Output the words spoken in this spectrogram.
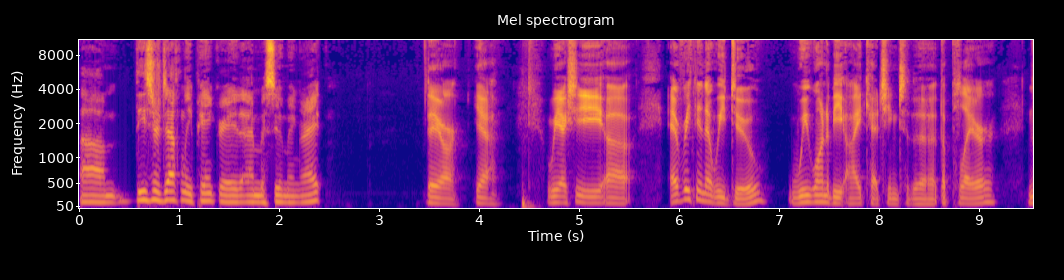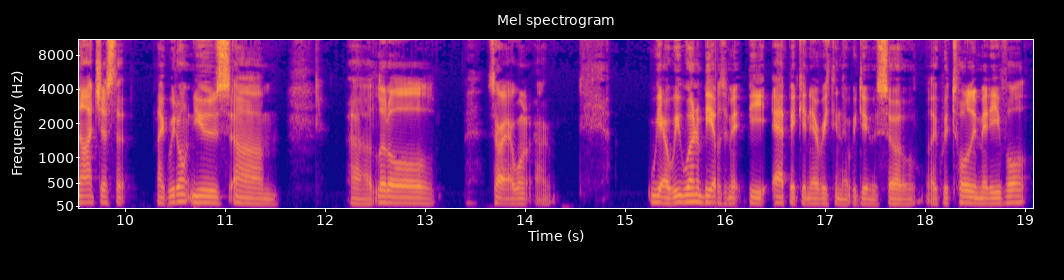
Um, these are definitely paint grade. I'm assuming, right? They are. Yeah, we actually uh, everything that we do, we want to be eye catching to the the player, not just the like we don't use um, uh, little. Sorry, I won't. Uh, yeah, we want to be able to be epic in everything that we do. So, like with Totally Medieval,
